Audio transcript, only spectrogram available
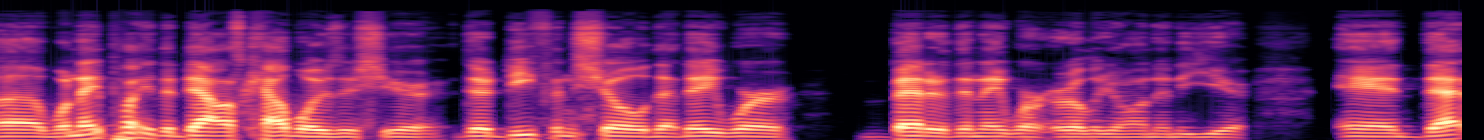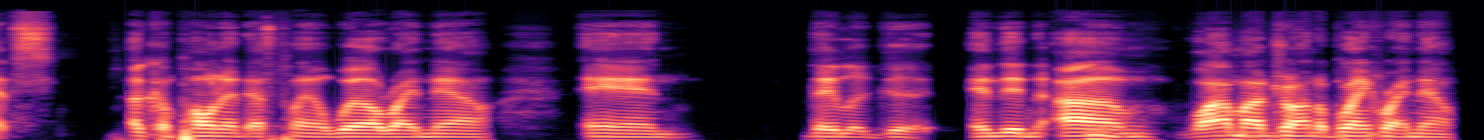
uh, when they played the Dallas Cowboys this year, their defense showed that they were better than they were early on in the year. And that's a component that's playing well right now. And they look good. And then um, why am I Mhm. drawing a blank right now?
